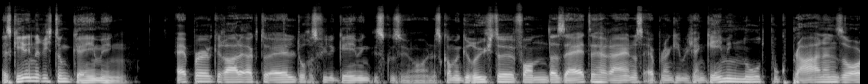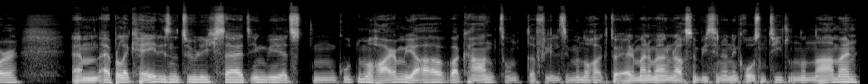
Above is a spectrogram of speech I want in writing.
Es geht in Richtung Gaming. Apple gerade aktuell durchaus viele Gaming-Diskussionen. Es kommen Gerüchte von der Seite herein, dass Apple angeblich ein Gaming-Notebook planen soll. Ähm, Apple Arcade ist natürlich seit irgendwie jetzt einem guten halben Jahr vakant und da fehlt es immer noch aktuell, meiner Meinung nach, so ein bisschen an den großen Titeln und Namen.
